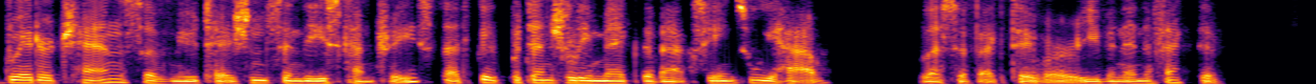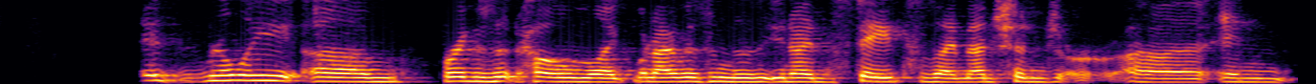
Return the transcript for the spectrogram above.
greater chance of mutations in these countries that could potentially make the vaccines we have less effective or even ineffective. It really um, brings it home. Like when I was in the United States, as I mentioned uh, in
